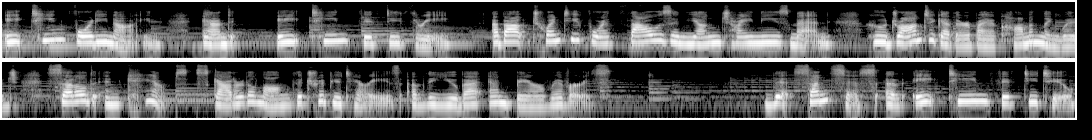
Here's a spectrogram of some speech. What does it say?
1849 and 1853, about 24,000 young Chinese men who, drawn together by a common language, settled in camps scattered along the tributaries of the Yuba and Bear rivers. The census of 1852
